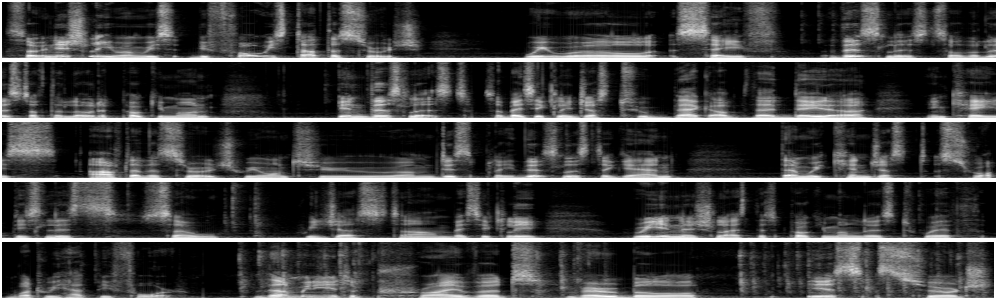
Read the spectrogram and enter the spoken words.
So initially, when we before we start the search, we will save this list, so the list of the loaded Pokemon, in this list. So basically just to back up that data in case after the search we want to um, display this list again, then we can just swap these lists. So we just um, basically reinitialize this Pokemon list with what we had before. Then we need a private variable is search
